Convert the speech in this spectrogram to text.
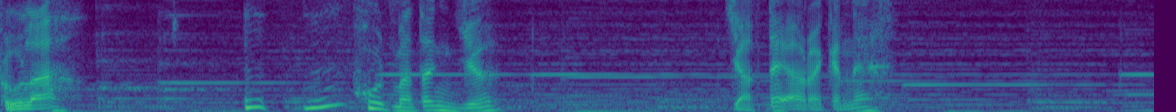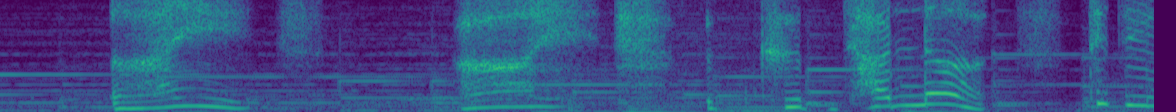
รู้แล้วอืมอืมพูดมาตั้งเยอะ อยากได้อะไรกันแน่เอ้ยเอ้ย คือฉันน่ะที่จริง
